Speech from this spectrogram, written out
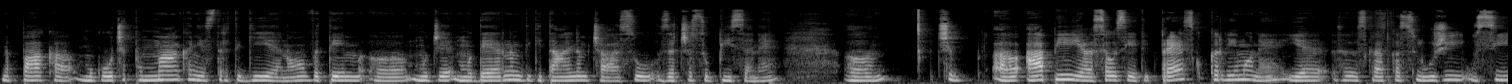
napaka, mogoče pomankanje strategije no, v tem uh, modernem digitalnem času za časopise. Um, če uh, API je Associated Press, kot vemo, ne, je uh, skratka služi vsi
